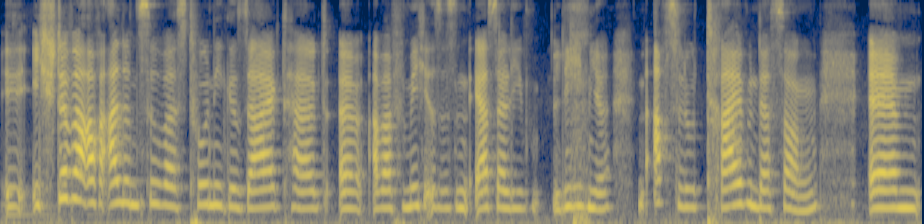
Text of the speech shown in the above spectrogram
ich stimme auch allem zu, was Toni gesagt hat, äh, aber für mich ist es in erster Linie ein absolut treibender Song, ähm,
